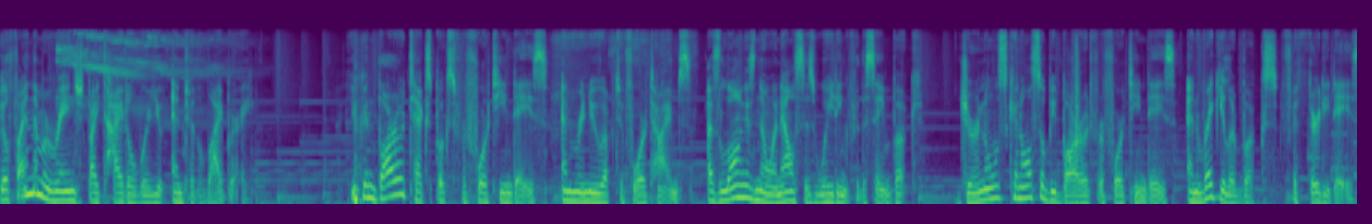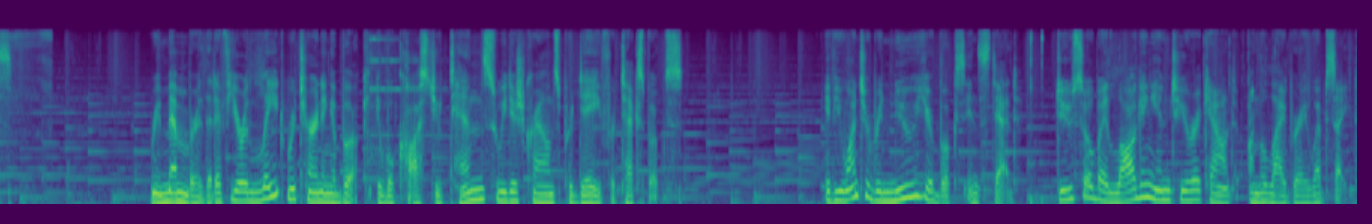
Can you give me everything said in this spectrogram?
You'll find them arranged by title where you enter the library. You can borrow textbooks for 14 days and renew up to four times, as long as no one else is waiting for the same book. Journals can also be borrowed for 14 days and regular books for 30 days. Remember that if you're late returning a book, it will cost you 10 Swedish crowns per day for textbooks. If you want to renew your books instead, do so by logging into your account on the library website.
